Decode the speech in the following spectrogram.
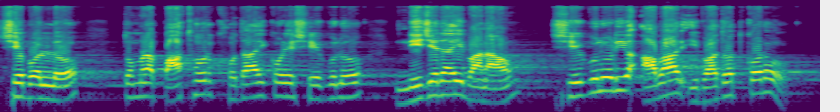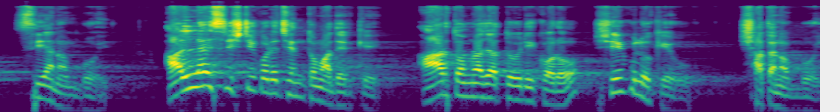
সে বলল তোমরা পাথর খোদাই করে সেগুলো নিজেরাই বানাও, সেগুলোরই আবার ইবাদত করো। ছিয়ানব্বই। আল্লাহ সৃষ্টি করেছেন তোমাদেরকে, আর তোমরা যা তৈরি করো সেগুলোকেও। সাতানব্বই।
